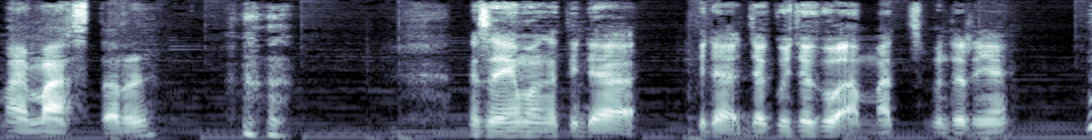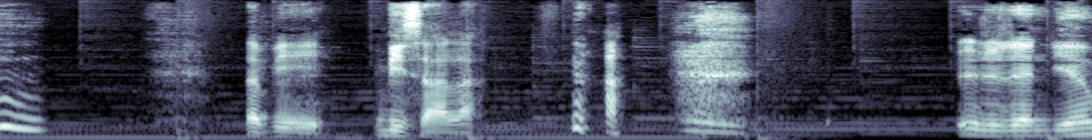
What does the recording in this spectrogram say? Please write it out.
my master. Saya emang tidak tidak jago-jago amat sebenarnya. tapi bisa lah dan dia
